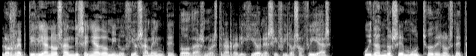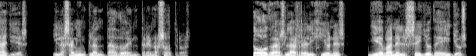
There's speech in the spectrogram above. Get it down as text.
Los reptilianos han diseñado minuciosamente todas nuestras religiones y filosofías, cuidándose mucho de los detalles, y las han implantado entre nosotros. Todas las religiones llevan el sello de ellos,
